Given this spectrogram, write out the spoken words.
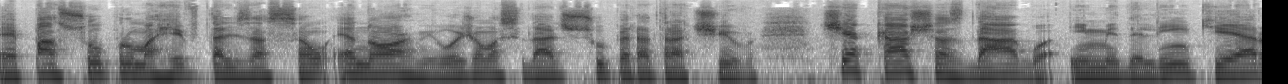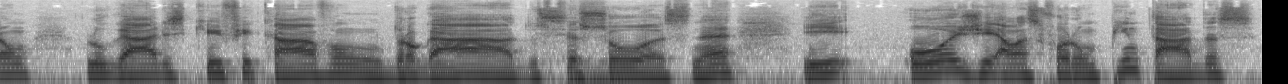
é, passou por uma revitalização enorme. Hoje é uma cidade super atrativa. Tinha caixas d'água em Medellín que eram lugares que ficavam drogados, pessoas, né? E hoje elas foram pintadas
